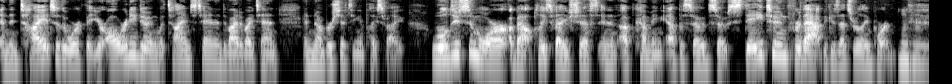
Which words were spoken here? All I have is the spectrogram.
and then tie it to the work that you're already doing with times 10 and divided by 10 and number shifting and place value. We'll do some more about place value shifts in an upcoming episode. So stay tuned for that because that's really important. Mm-hmm.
